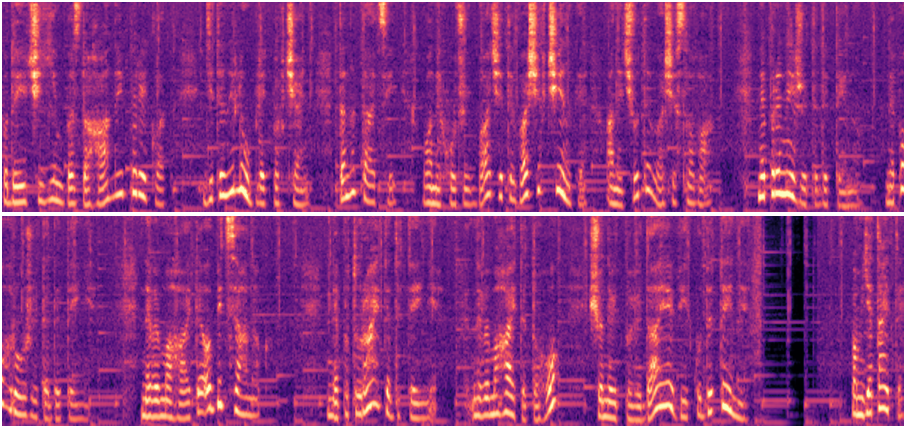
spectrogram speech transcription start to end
подаючи їм бездоганний приклад. Діти не люблять повчань та нотацій. Вони хочуть бачити ваші вчинки, а не чути ваші слова. Не принижуйте дитину, не погрожуйте дитині, не вимагайте обіцянок, не потурайте дитині, не вимагайте того, що не відповідає віку дитини. Пам'ятайте,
